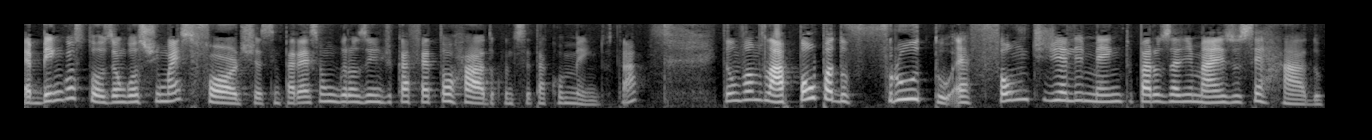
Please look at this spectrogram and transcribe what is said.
É bem gostoso, é um gostinho mais forte, assim, parece um grãozinho de café torrado quando você está comendo, tá? Então vamos lá, a polpa do fruto é fonte de alimento para os animais do cerrado.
